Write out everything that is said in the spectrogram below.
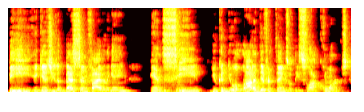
b it gives you the best send five in the game, and c you can do a lot of different things with these slot corners.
